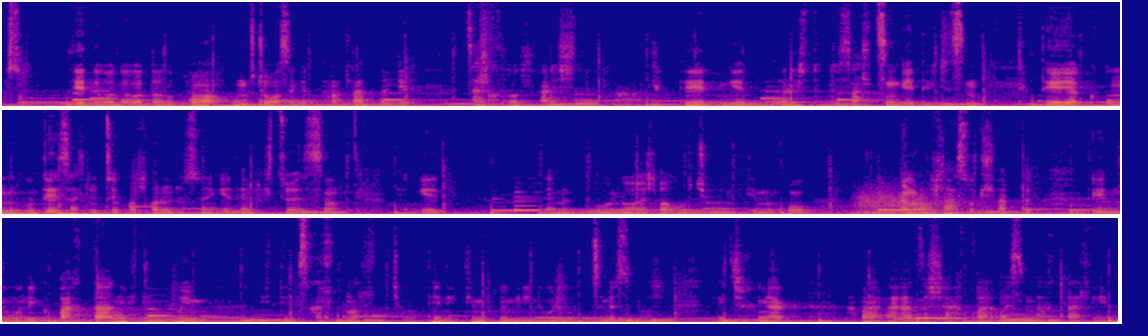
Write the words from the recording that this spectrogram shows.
Бас тэгээд нөгөө нэг одоо хумаа хүмүүс ч угаасаа ингээд паралаад ингээд залхах бол гарна шүү дээ. Тэгээд ингээд 29 даас алдсан гэдэг жисэн. Тэгээ яг өмнө хүнтэй салж үзэх болохоор ерөөсөө ингээд амар хэцүү байсан. Ингээд амар өөрийгөө ойлгоогүй ч юм уу тиймэрхүү амар олон асуудал гардаг. Тэгээд нөгөө нэг багтаа нэг тиймэрхүү юм нэг тийм салт мал ч юм уу тэ нэг тиймэрхүү юмны нүрийг үтсэн байсан бол яг чихэн яг хамаараа газар шаахгүй байх байсан багтаа л юм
